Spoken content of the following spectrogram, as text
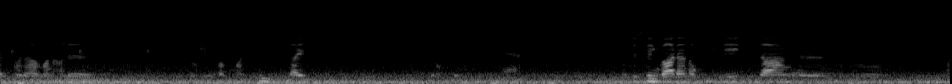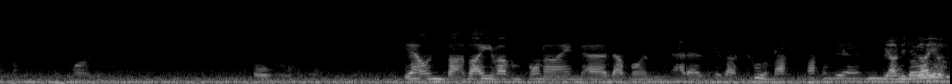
Kämpfer da waren alle wirklich, man fühlte sich gleich richtig aufgenommen. Ja. Und deswegen war dann auch die Idee zu sagen, äh, also, ach, lass uns das mal im Talk Ja, und Ba- Bagi war von vornherein äh, davon, hat er also gesagt, cool, mach, machen wir, nehmen wir Ja, nicht Logo. gleich. Also,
